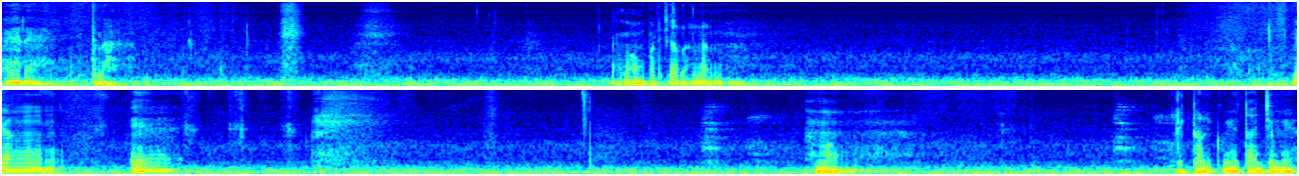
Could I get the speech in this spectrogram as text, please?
Akhirnya itulah. Memang perjalanan yang ya emang lika-likunya tajam ya.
